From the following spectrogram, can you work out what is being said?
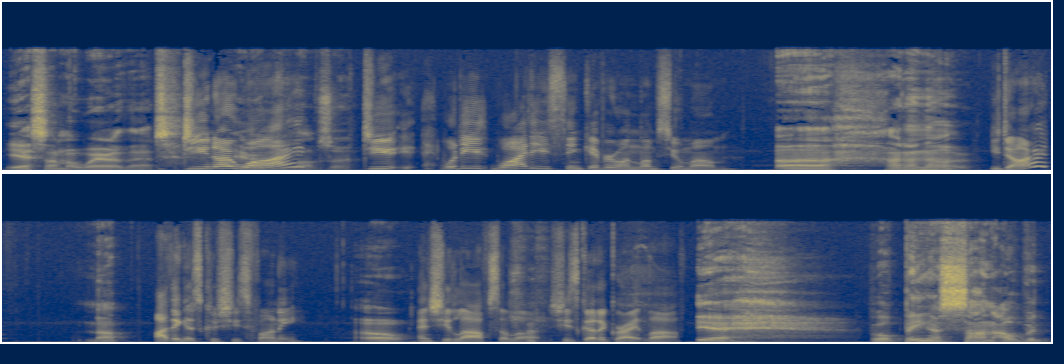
Yes, I'm aware of that. Do you know Everyone why? loves her. Do you? What do you? Why do you think everyone loves your mum? Uh, I don't know. You don't? Not. I think it's because she's funny Oh, and she laughs a lot. she's got a great laugh. yeah. Well, being a son, I would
